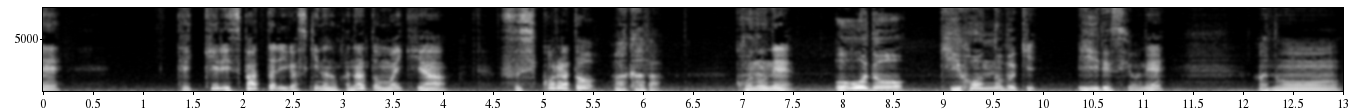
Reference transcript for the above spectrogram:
ね。てっきりスパッタリーが好きなのかなと思いきや、寿司コラと若葉。このね、王道、基本の武器、いいですよね。あのー、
